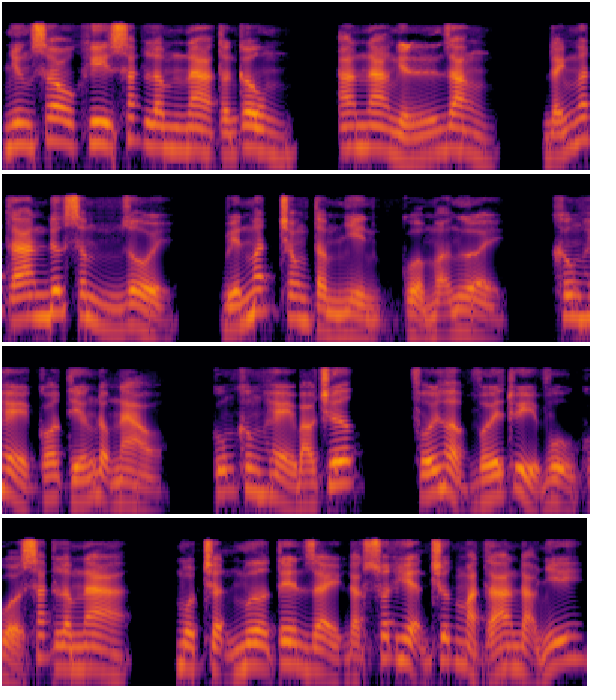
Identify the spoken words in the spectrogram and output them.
Nhưng sau khi sắt lâm na tấn công, anna nghiến răng, đánh ngất an đức sâm rồi biến mất trong tầm nhìn của mọi người không hề có tiếng động nào cũng không hề báo trước phối hợp với thủy vụ của sắt lâm na, một trận mưa tên dày đặc xuất hiện trước mặt An Đạo Nhĩ.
